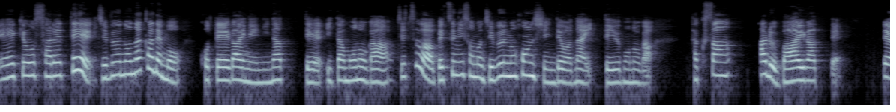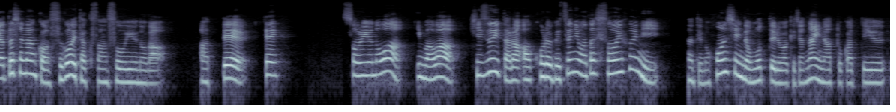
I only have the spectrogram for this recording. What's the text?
影響されて自分の中でも固定概念になっていたものが実は別にその自分の本心ではないっていうものがたくさんある場合があってで私なんかはすごいたくさんそういうのがあってでそういうのは今は気づいたらあこれ別に私そういうふうになんていうの本心で思ってるわけじゃないなとかっていう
